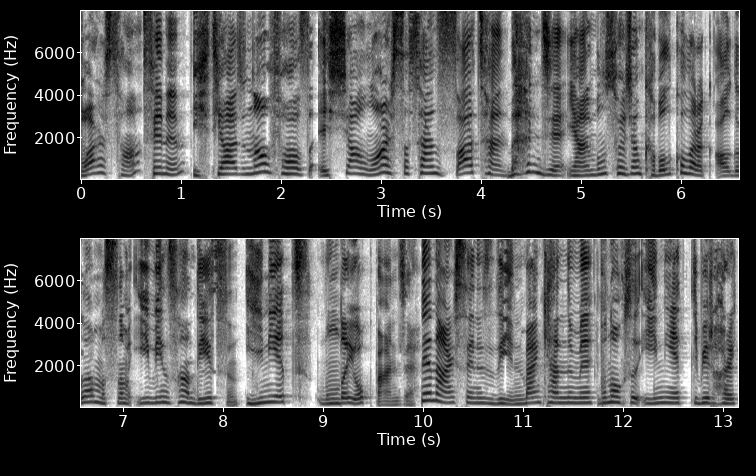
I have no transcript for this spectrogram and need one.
varsa senin ihtiyacından fazla eşyan varsa sen zaten bence yani bunu söyleyeceğim kabalık olarak algılanmasın ama iyi bir insan değilsin. İyi niyet bunda yok bence. Ne derseniz deyin ben kendimi bu noktada iyi niyetli bir hareket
